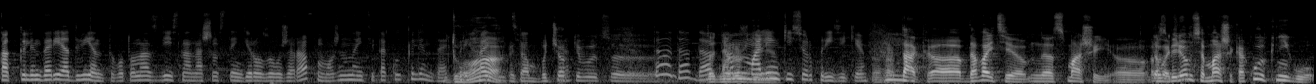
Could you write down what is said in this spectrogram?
Как календари Адвента. Вот у нас здесь на нашем стенде розового жирафа можно найти такой календарь. Да. И Приходите. там вычеркиваются. Да, да, да. До дня там рождения. маленькие сюрпризики. Ага. Так, э, давайте э, с Машей э, Давайте. разберемся. Маша, какую книгу?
